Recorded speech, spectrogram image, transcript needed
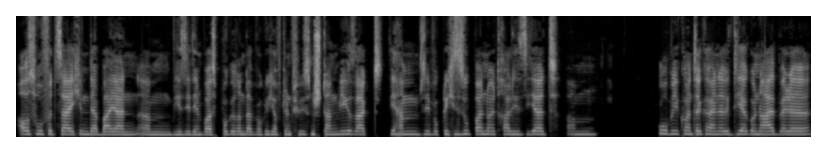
Ausrufezeichen der Bayern, ähm, wie sie den Wolfsburgerinnen da wirklich auf den Füßen standen. Wie gesagt, die haben sie wirklich super neutralisiert. Ähm, Obi konnte keine Diagonalbälle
